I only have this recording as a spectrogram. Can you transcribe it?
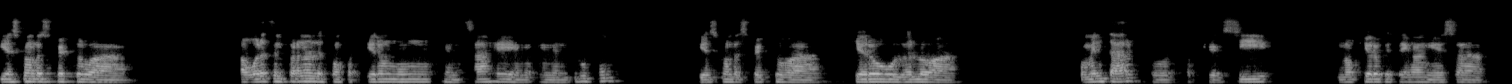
Y es con respecto a, ahora temprano les compartieron un mensaje en, en el grupo. Y es con respecto a, quiero volverlo a comentar por- porque sí, no quiero que tengan esa,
